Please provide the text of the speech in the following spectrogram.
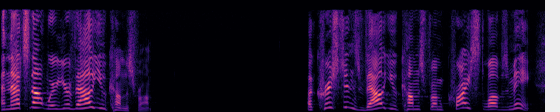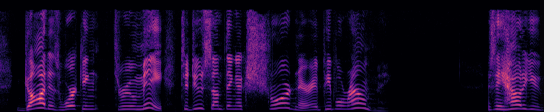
And that's not where your value comes from. A Christian's value comes from Christ loves me. God is working through me to do something extraordinary in people around me. You see, how do you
